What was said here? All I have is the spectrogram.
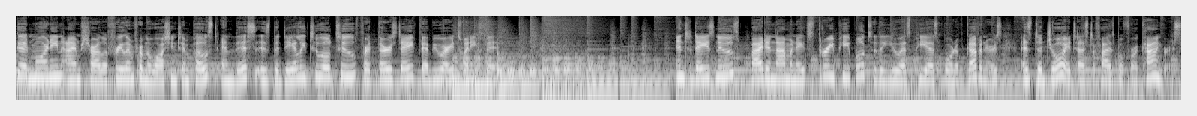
Good morning. I'm Charlotte Freeland from the Washington Post, and this is the Daily 202 for Thursday, February 25th. In today's news, Biden nominates three people to the USPS Board of Governors as DeJoy testifies before Congress.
